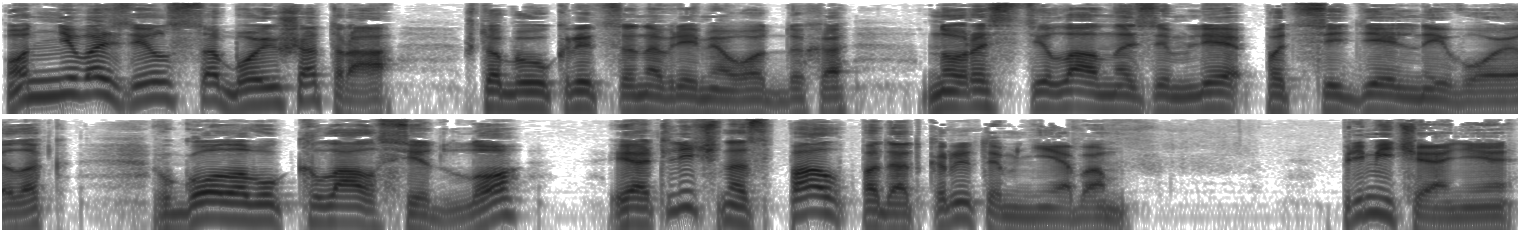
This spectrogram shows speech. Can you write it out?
Он не возил с собой шатра, чтобы укрыться на время отдыха, но расстилал на земле подседельный войлок, в голову клал седло и отлично спал под открытым небом. Примечание.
